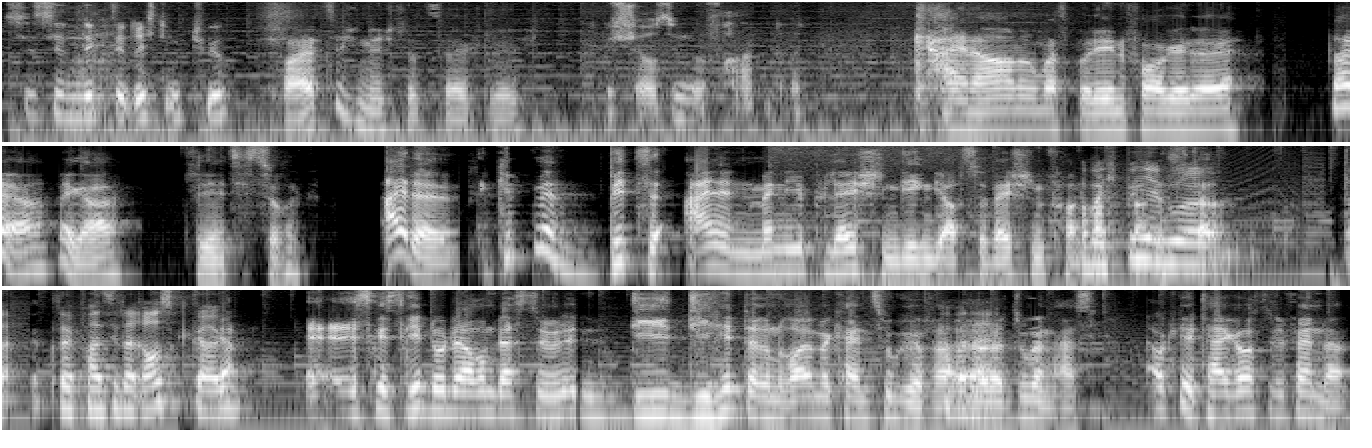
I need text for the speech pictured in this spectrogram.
Sie, sie nickt in Richtung Tür. weiß ich nicht tatsächlich. Ich schaue sie nur fragend an. Keine Ahnung, was bei denen vorgeht, ey. Naja, egal. Sie lehnt sich zurück. Eide, gib mir bitte einen Manipulation gegen die Observation von Aber ich bin ja nur da, da quasi da rausgegangen. Ja. Es, es geht nur darum, dass du in die, die hinteren Räume keinen Zugriff hast, Aber oder Zugang hast. Okay, Tiger Ghost Defender.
